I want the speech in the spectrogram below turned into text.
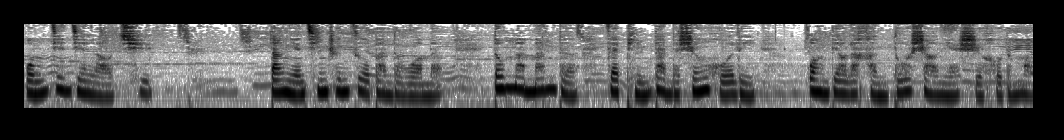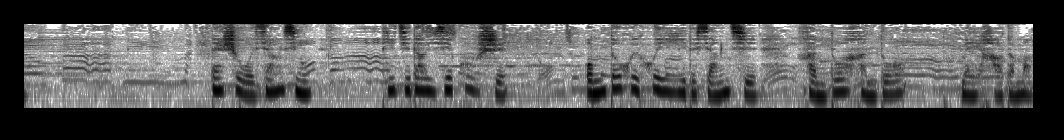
我们渐渐老去。当年青春作伴的我们，都慢慢的在平淡的生活里，忘掉了很多少年时候的梦。但是我相信，提及到一些故事，我们都会会意的想起很多很多美好的梦。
